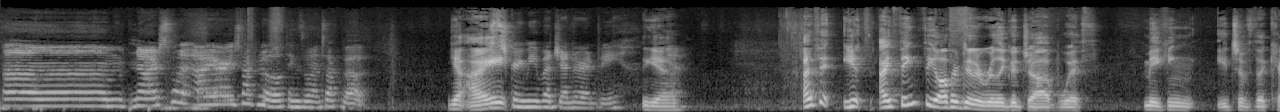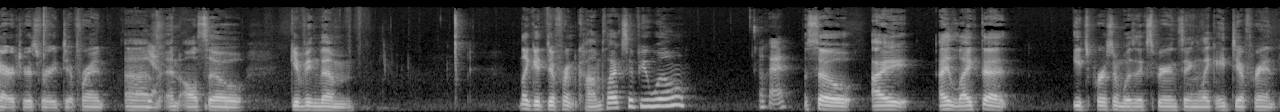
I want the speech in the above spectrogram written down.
um no i just want i already talked about all the things i want to talk about Yeah, I screaming about gender envy yeah. Yeah. I think I think the author did a really good job with making each of the characters very different, um, Yeah. and also giving them like a different complex, if you will. okay So I I like that each person was experiencing like a different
